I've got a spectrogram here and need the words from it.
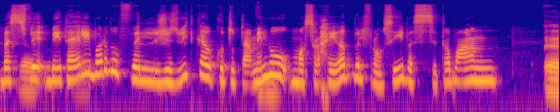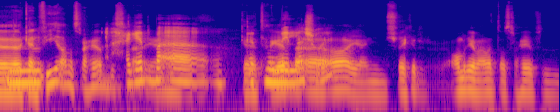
بس آه. بيتهيألي برضو في الجزويت كنتوا بتعملوا مسرحيات بالفرنسي بس طبعا آه. كان في آه مسرحيات بس حاجات يعني بقى كانت بقى شوية. آه يعني مش فاكر عمري ما عملت مسرحية في ال...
